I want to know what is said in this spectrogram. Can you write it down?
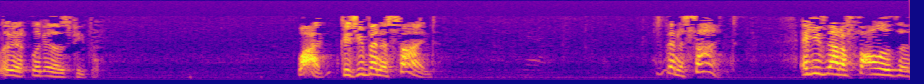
Look at look at those people. Why? Because you've been assigned. You've been assigned. And you've got to follow the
